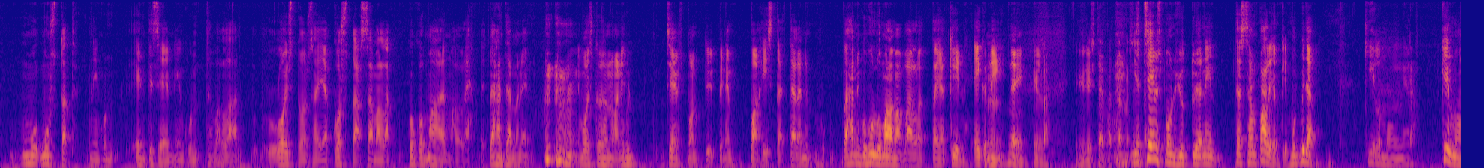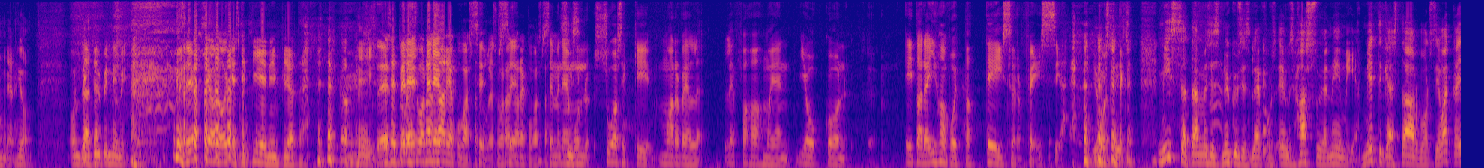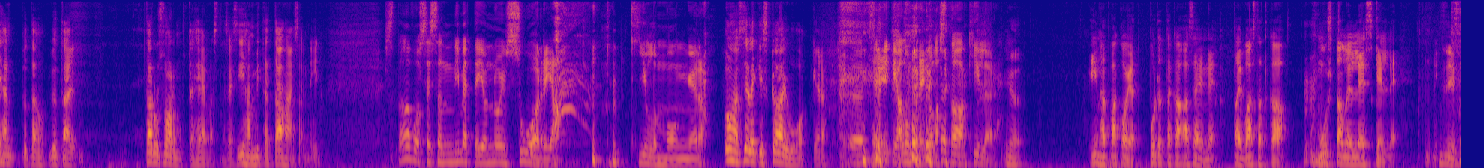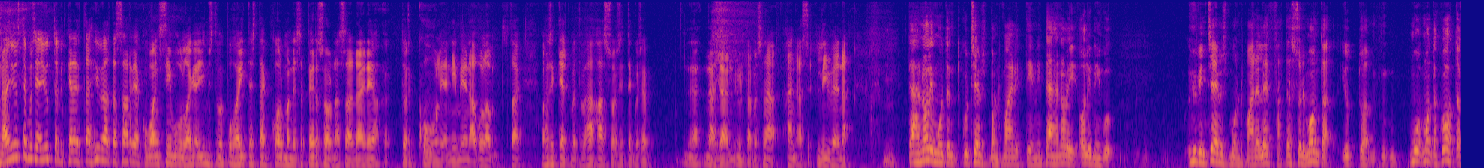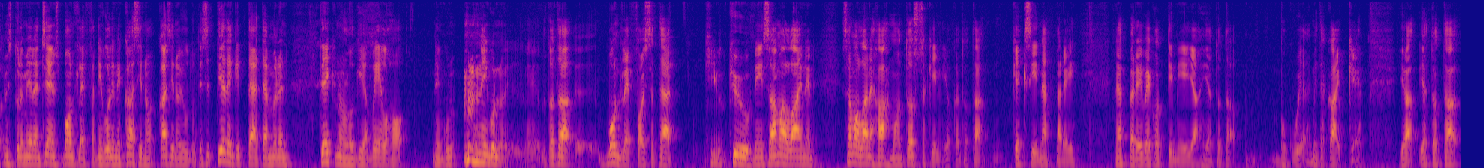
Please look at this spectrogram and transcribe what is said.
mustat niin kuin entiseen niin kuin, tavallaan loistoonsa ja kostaa samalla koko maailmalle. Et vähän tämmöinen, voisiko sanoa niin kuin James Bond-tyyppinen pahista, että tällainen vähän niin kuin hullu maailmanvalloittajakin, eikö niin? Mm, niin, kyllä. Yhdistelmä Ja James Bond-juttuja, niin tässä on paljonkin, mutta mitä? Killmonger. Killmonger, joo. On tämä tyypin nimi. se, se, on oikeasti pienimpiä. Hei. Se, se tulee suoraan menee, sarjakuvasta. Se, tulee suoraan se, sarjakuvasta. se menee siis, mun suosikki Marvel-leffahahmojen joukkoon ei taida ihan voittaa Taserfacea. Joo, siis, missä tämmöisissä nykyisissä leffoissa ei olisi hassuja nimiä? Miettikää Star Warsia, vaikka ihan tota, jotain Taru Sormusten herrasta, siis ihan mitä tahansa. Niin. Star Warsissa nimet ei ole noin suoria. Killmonger. Onhan sielläkin Skywalker. Se piti alun perin olla Star Killer. Inhat vakojat, pudottakaa aseenne tai vastatkaa mustalle leskelle. Siis nämä on just sellaisia juttuja, mitkä näyttää hyvältä sarjakuvan sivulla, ja ihmiset voi puhua itsestään kolmannessa persoonassa näiden tosi coolien nimien avulla, mutta onhan se kieltämättä vähän hassua sitten, kun se nähdään tämmöisenä NS-livenä. Tämähän oli muuten, kun James Bond mainittiin, niin tämähän oli, oli niin kuin hyvin James Bond-mainen leffa. Tässä oli monta juttua, monta kohtausta, mistä tuli mieleen James Bond-leffat, niin kuin oli ne kasino, kasinojutut. Ja sitten tietenkin tämä tämmöinen teknologiavelho, niin kuin, niin kuin tota Bond-leffoissa tämä Q. Q, niin samanlainen, samanlainen hahmo on tossakin, joka tota, keksii näppäriä, näppäriä vekottimia ja, ja tota, pukuja ja mitä kaikkea. Ja, ja tota,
